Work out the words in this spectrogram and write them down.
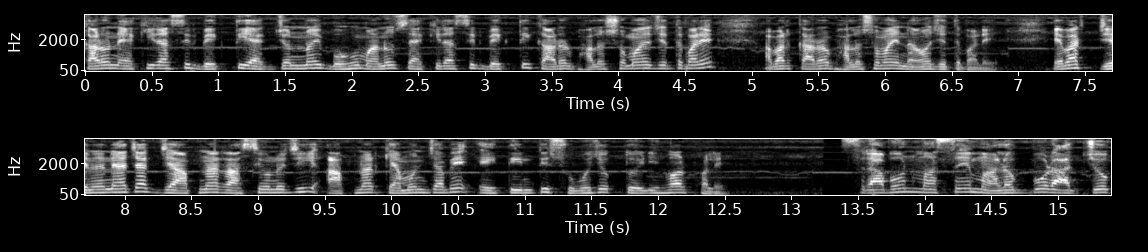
কারণ একই রাশির ব্যক্তি একজন নয়, বহু মানুষ একই রাশির ব্যক্তি, কারোর ভালো সময় যেতে পারে, আবার কারোর ভালো সময় নাও যেতে পারে। এবার জেনে নেওয়া যাক যে আপনার রাশি অনুযায়ী আপনার কেমন যাবে এই তিনটি শুভযোগ তৈরি হওয়ার ফলে। শ্রাবণ মাসে মালব্য রাজযোগ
